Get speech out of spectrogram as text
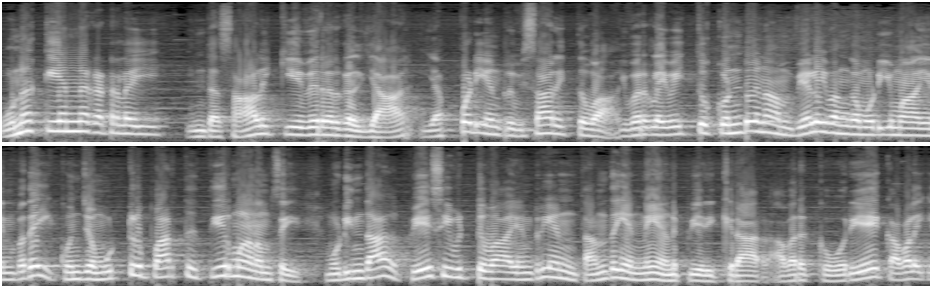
உனக்கு என்ன கட்டளை? இந்த சாளுக்கிய வீரர்கள் யார்? எப்படி? என்று விசாரித்து வா. இவர்களை வைத்துக்கொண்டு நாம் வேலை வாங்க முடியுமா என்பதை கொஞ்சம் உற்று பார்த்து தீர்மானம் செய். முடிந்தால் பேசிவிட்டு வா என்று என் தந்தை என்னை அனுப்பியிருக்கிறார். அவருக்கு ஒரே கவலை.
